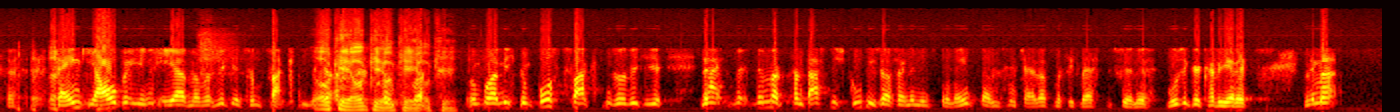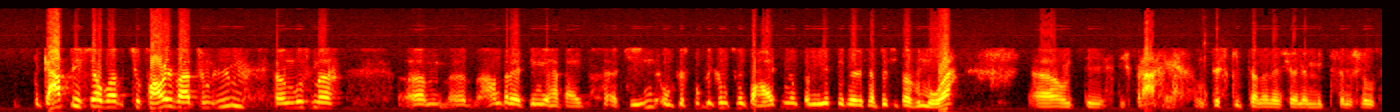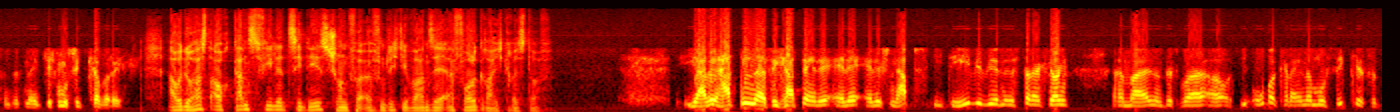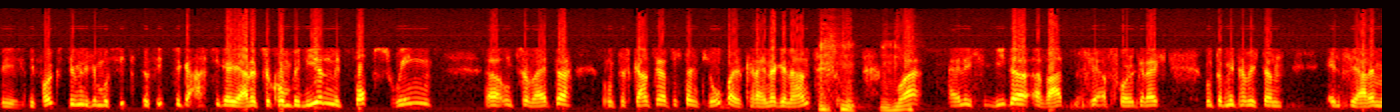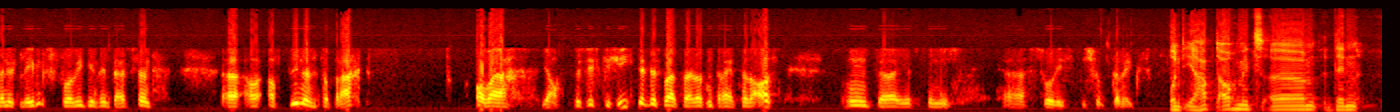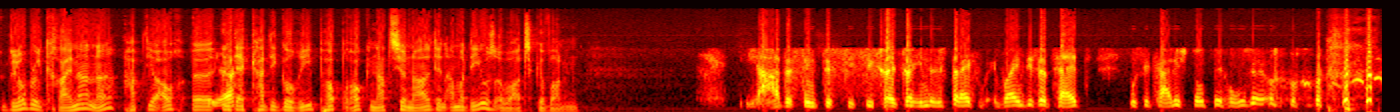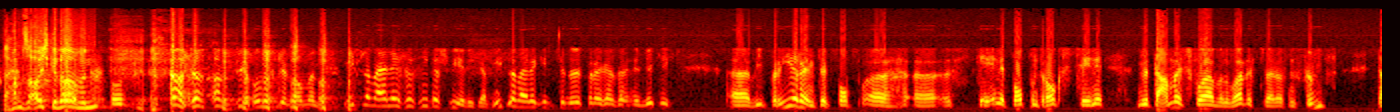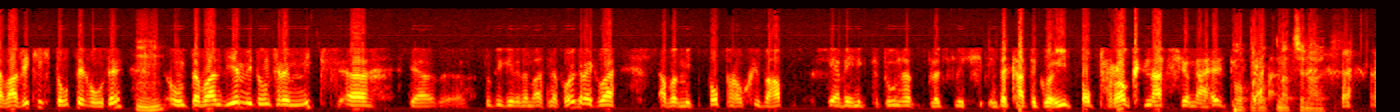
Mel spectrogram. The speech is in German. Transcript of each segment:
dein Glaube in Ehren, aber wirklich zum Fakten. Okay, okay, okay, okay. Und war nicht um Postfakten, sondern wirklich Nein, wenn man fantastisch gut ist auf einem Instrument, dann entscheidet man sich meistens für eine Musikerkarriere. Wenn man begabt ist, aber zu faul war zum Üben, dann muss man ähm, äh, andere Dinge herbeiziehen, um das Publikum zu unterhalten. Und bei mir ist das natürlich ein bisschen der Humor äh, und die, die Sprache. Und das gibt dann einen schönen Mix am Schluss und das nennt sich Musikkabarett. Aber du hast auch ganz viele CDs schon veröffentlicht, die waren sehr erfolgreich, Christoph. Ja, wir hatten, also ich hatte eine, eine, eine Schnapsidee, wie wir in Österreich sagen, einmal, und das war äh, die Oberkreiner Musik, also die, die volkstümliche Musik der 70er, 80er Jahre zu kombinieren mit Pop, Swing äh, und so weiter. Und das Ganze hat sich dann Global Kreiner genannt und Mhm. war eigentlich wieder erwarten sehr erfolgreich. Und damit habe ich dann elf Jahre meines Lebens vorwiegend in Deutschland äh, auf Bühnen verbracht. Aber ja, das ist Geschichte, das war 2013 aus. Und äh, jetzt bin ich äh, solistisch unterwegs. Und ihr habt auch mit ähm, den Global Kreiner, ne, habt ihr auch äh, Ja. in der Kategorie Pop Rock National den Amadeus Award gewonnen. Ja, das sind, das ist, ist halt so in Österreich, war in dieser Zeit musikalisch tote Hose. Da haben sie euch genommen. Und, und dann haben sie uns genommen. Mittlerweile ist es wieder schwieriger. Mittlerweile gibt es in Österreich also eine wirklich äh, vibrierende Pop-Szene, Pop- und Rock-Szene. Nur damals vor, wann war das, 2005, da war wirklich tote Hose. Mhm. Und da waren wir mit unserem Mix, äh, der äh, zugegebenermaßen erfolgreich war, aber mit Pop-Rock überhaupt sehr wenig zu tun hat, plötzlich in der Kategorie Pop-Rock national. Pop Rock National.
